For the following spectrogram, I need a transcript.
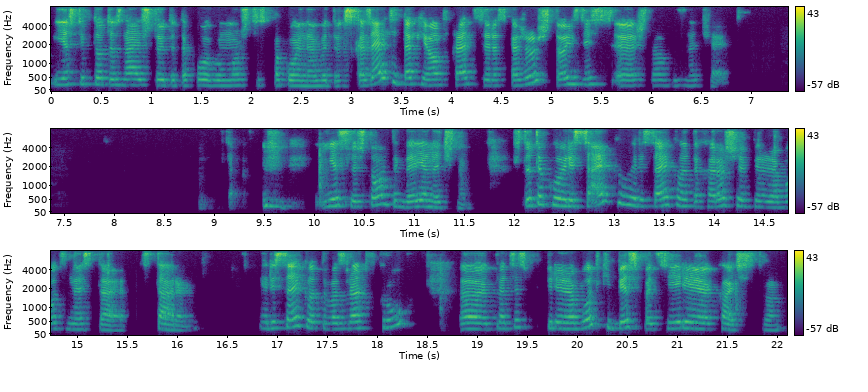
Если кто-то знает, что это такое, вы можете спокойно об этом сказать. И так я вам вкратце расскажу, что здесь э, что обозначает. Если что, тогда я начну. Что такое ресайкл? Ресайкл – это хорошее переработанное старое. Ресайкл – это возврат в круг, э, процесс переработки без потери качества.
